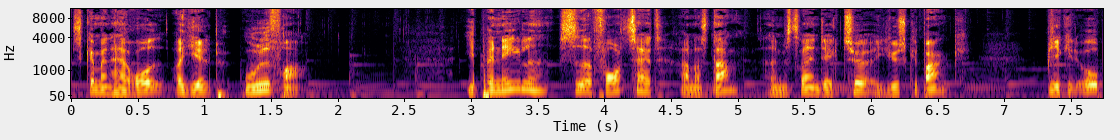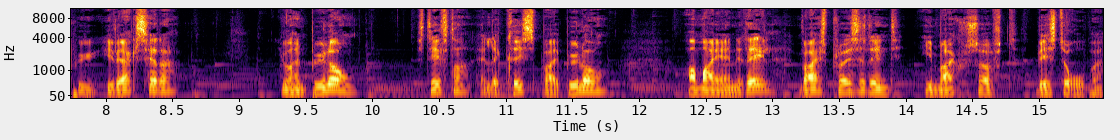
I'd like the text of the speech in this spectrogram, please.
skal man have råd og hjælp udefra? I panelet sidder fortsat Anders Dam, administrerende direktør i Jyske Bank, Birgit Åby, iværksætter, Johan Bylov, stifter af Lakrids by Bylov, og Marianne Dahl, Vice President i Microsoft Vesteuropa.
